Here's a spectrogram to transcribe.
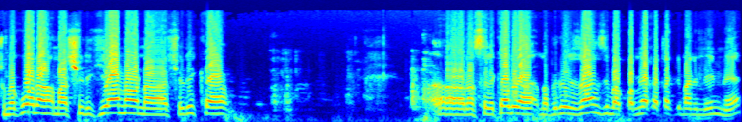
tumekuwa na mashirikiano na shirika uh, na serikali ya mapinduzi Zanzibar kwa miaka takribani minne.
